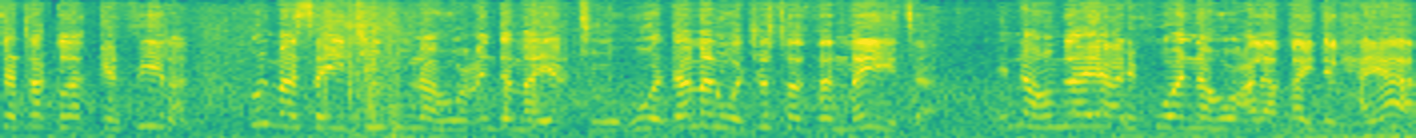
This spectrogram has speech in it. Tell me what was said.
تقلق كثيرا. كل ما سيجدونه عندما يأتوا هو دما وجثثا ميتة إنهم لا يعرفوا أنه على قيد الحياة.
